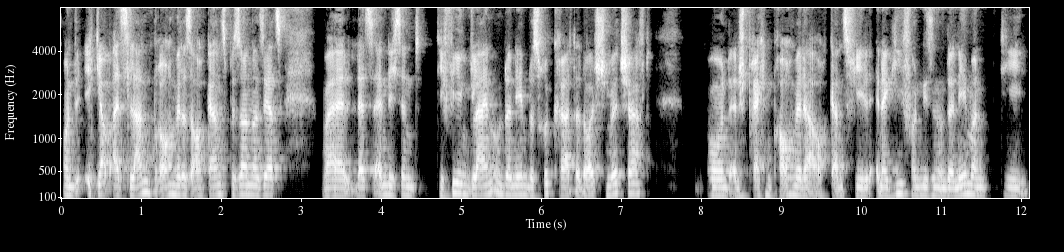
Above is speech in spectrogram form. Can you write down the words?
Und ich glaube, als Land brauchen wir das auch ganz besonders jetzt, weil letztendlich sind die vielen kleinen Unternehmen das Rückgrat der deutschen Wirtschaft. Und entsprechend brauchen wir da auch ganz viel Energie von diesen Unternehmern, die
